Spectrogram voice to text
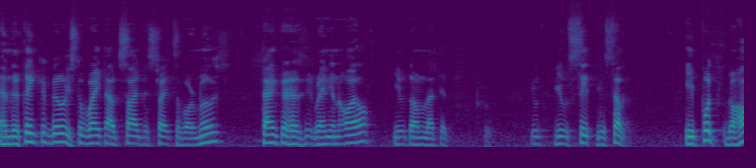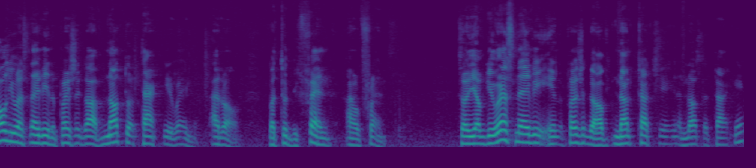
And the thing to do is to wait outside the Straits of Hormuz. Tanker has Iranian oil, you don't let it through. You, you, see, you sell it. He put the whole U.S. Navy in the Persian Gulf not to attack the Iranians at all, but to defend our friends. So you have the U.S. Navy in the Persian Gulf not touching and not attacking,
